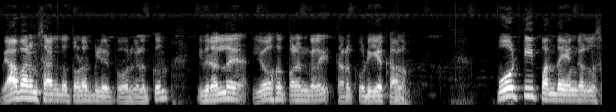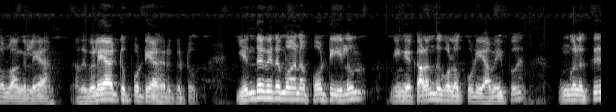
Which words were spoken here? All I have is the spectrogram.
வியாபாரம் சார்ந்த தொடர்பில் இருப்பவர்களுக்கும் இது நல்ல யோக பலன்களை தரக்கூடிய காலம். போட்டி பந்தயங்கள்னு சொல்லுவாங்க இல்லையா? அது விளையாட்டு போட்டியாக இருக்கட்டும். எந்த விதமான போட்டியிலும் நீங்கள் கலந்து கொள்ளக்கூடிய அமைப்பு உங்களுக்கு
